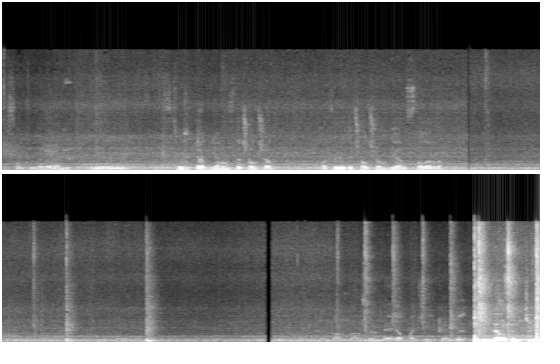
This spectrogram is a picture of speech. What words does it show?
Mesleği kimden öğrendik? Ee, çocukken yanımızda çalışan, atölyede çalışan diğer ustalardan. Çözmeye yapmak için ilk önce kil lazım. Kili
